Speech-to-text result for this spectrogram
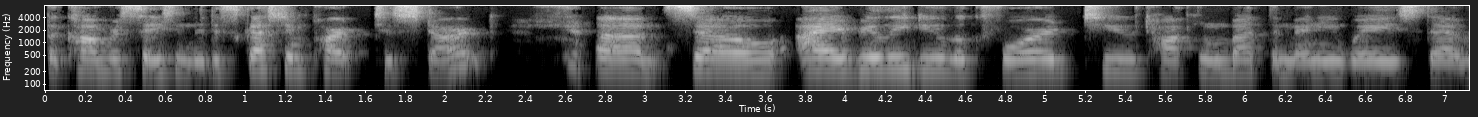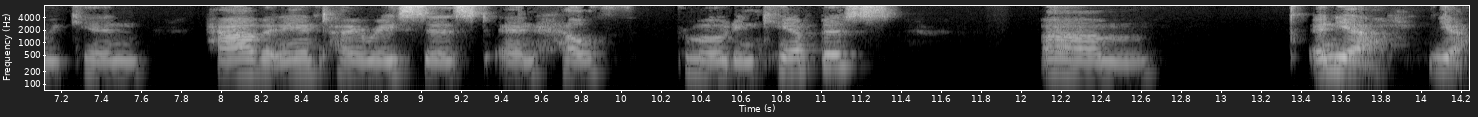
the conversation, the discussion part to start. Um, so I really do look forward to talking about the many ways that we can have an anti-racist and health promoting campus. Um, and yeah, yeah,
